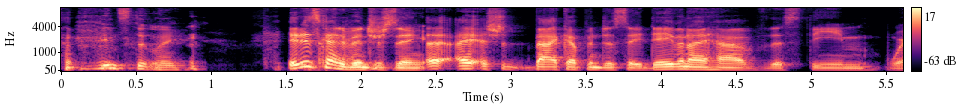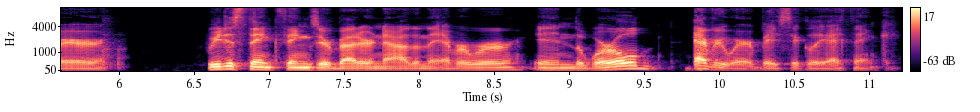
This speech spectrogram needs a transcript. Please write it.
instantly. It is kind of interesting. I, I should back up and just say, Dave and I have this theme where we just think things are better now than they ever were in the world, everywhere, basically, I think.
